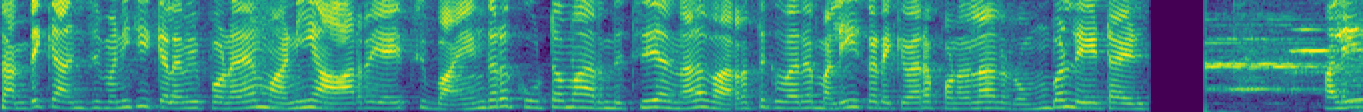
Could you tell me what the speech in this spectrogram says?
சந்தைக்கு அஞ்சு மணிக்கு கிளம்பி போனேன். மணி ஆறரை ஆயிடுச்சு பயங்கர கூட்டமாக இருந்துச்சு. அதனால வரத்துக்கு வர மளிகை கடைக்கு வர போனதெல்லாம் ரொம்ப லேட் ஆயிடுச்சு. மளிகை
